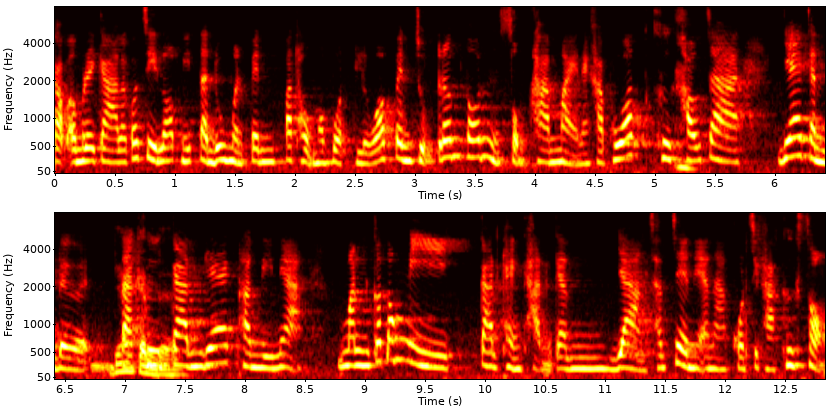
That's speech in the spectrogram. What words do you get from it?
กับอเมริกาแล้วก็จีนรอบนี้แต่ดูเหมือนเป็นปฐมบท หรือว่าเป็นจุดเริ่มต้นสงครามใหม่นะคะเพราะว่าคือเขาจะแยกกันเดินแยกกันเดิน แต่คือการแยกครั้งนี้เนี่ยมันก็ต้องมีการแข่งขันกันอย่างชัดเจนในอนาคตสิคะคือสอง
